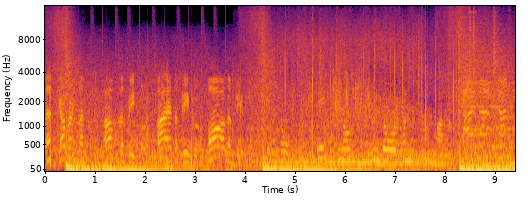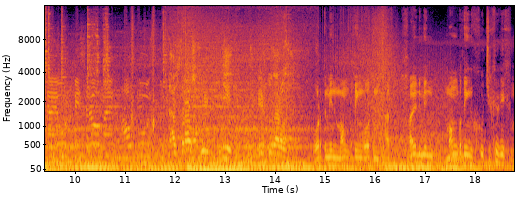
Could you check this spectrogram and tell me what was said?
That government of the people, by the people, for the people. 全国の民情党に参加 Гражданская урпись Ромы Аугуст. Да здравствует мир между народами. Урд минь Монголын уудам хад, хойно минь Монголын хүчрхэг их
